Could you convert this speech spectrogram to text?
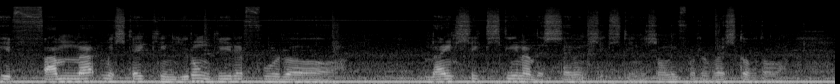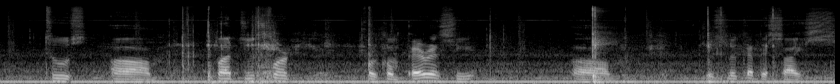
if I'm not mistaken you don't get it for the 916 and the 716 it's only for the rest of the tools um, but just for for comparison um, just look at the size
